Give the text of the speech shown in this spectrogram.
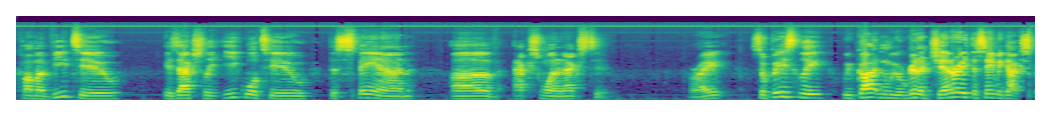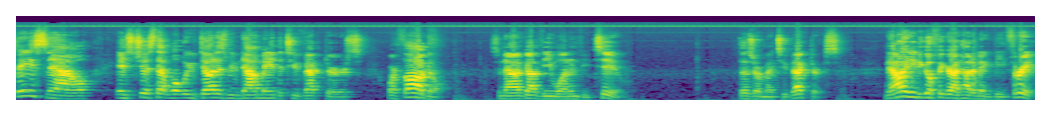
comma v2 is actually equal to the span of x1 and x2 all right so basically we've gotten we were going to generate the same exact space now. It's just that what we've done is we've now made the two vectors orthogonal. So now I've got v1 and v2 those are my two vectors. Now I need to go figure out how to make v3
